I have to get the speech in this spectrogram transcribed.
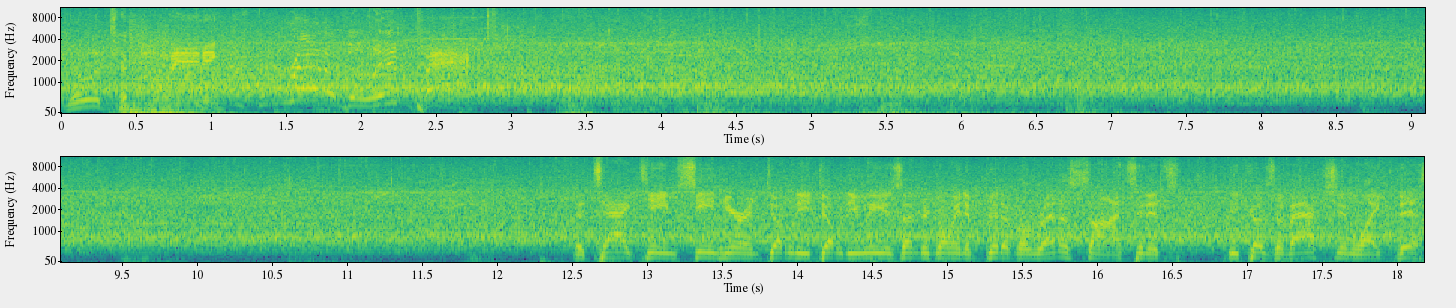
Military. Oh, man, incredible impact. The tag team scene here in WWE is undergoing a bit of a renaissance, and it's because of action like this.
